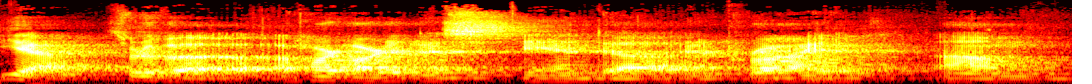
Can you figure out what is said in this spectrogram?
yeah, sort of a, a hard heartedness and, uh, and a pride. Um,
